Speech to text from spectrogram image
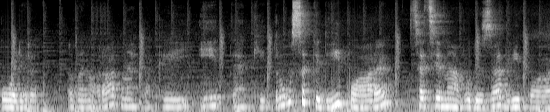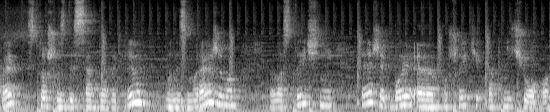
колір виноградний такий. І такі трусики, дві пари. Ця ціна буде за дві пари, 169 гривень, вони з мережевим еластичні, теж якби е, пошиті так нічого.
